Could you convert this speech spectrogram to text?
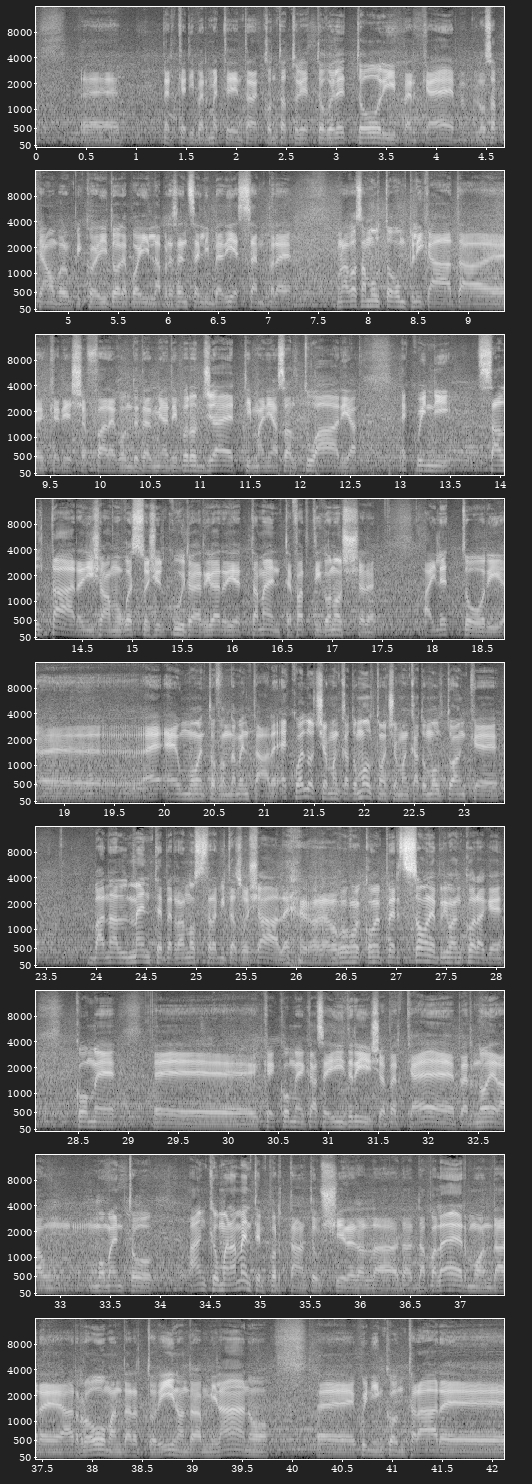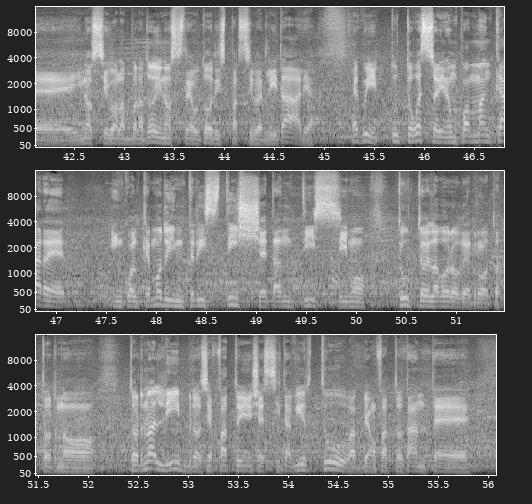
Eh, perché ti permette di entrare a contatto diretto con i lettori, perché lo sappiamo per un piccolo editore poi la presenza in libreria è sempre una cosa molto complicata eh, che riesce a fare con determinati progetti in maniera saltuaria. E quindi saltare diciamo, questo circuito e arrivare direttamente, farti conoscere ai lettori eh, è, è un momento fondamentale. E quello ci è mancato molto, ma ci è mancato molto anche banalmente per la nostra vita sociale, come persone prima ancora che come, eh, che come casa editrice, perché per noi era un momento anche umanamente importante uscire dalla, da, da, Palermo, andare a Roma, andare a Torino, andare a Milano, eh, quindi incontrare i nostri collaboratori, i nostri autori sparsi per l'Italia. E quindi tutto questo viene un po' a mancare in qualche modo intristisce tantissimo tutto il lavoro che ruota attorno, attorno al libro, si è fatto di necessità virtù, abbiamo fatto tante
